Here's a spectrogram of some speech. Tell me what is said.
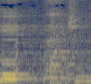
electricity.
